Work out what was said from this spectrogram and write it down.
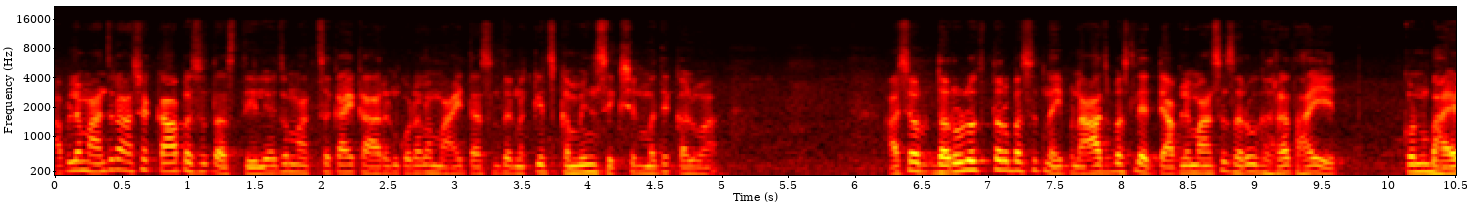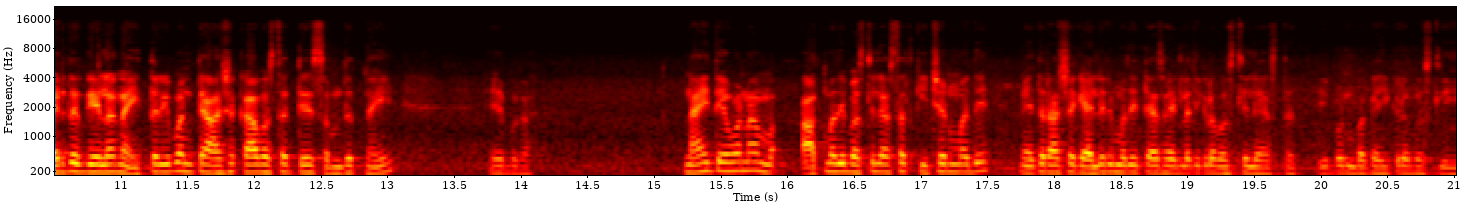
आपल्या मांजरा अशा का बसत असतील? याचं मागचं काय कारण कोणाला माहीत असेल तर नक्कीच कमेंट सेक्शनमध्ये कळवा. अशा दररोज तर बसत नाही पण आज बसलेत ते. आपले माणसं सर्व घरात आहेत. कोण बाहेर तर गेला नाही तरी पण त्या अशा का बसतात ते समजत नाही. हे बघा. नाही तेव्हा ना आतमध्ये बसलेले असतात किचनमध्ये नाहीतर अशा गॅलरीमध्ये त्या साईडला तिकडे बसलेले असतात. ती पण बघा इकडे बसली.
